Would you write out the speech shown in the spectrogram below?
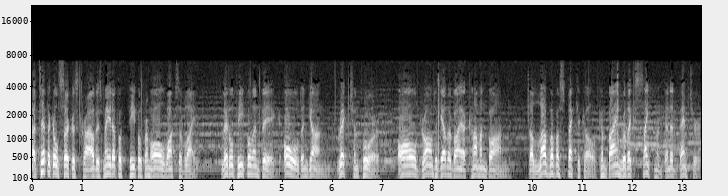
A typical circus crowd is made up of people from all walks of life little people and big, old and young, rich and poor, all drawn together by a common bond the love of a spectacle combined with excitement and adventure.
